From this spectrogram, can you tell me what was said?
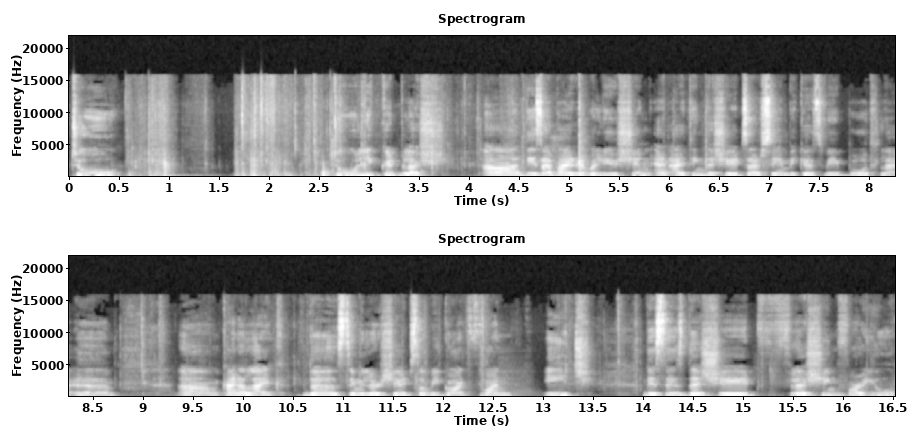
two two liquid blush. Uh, these are by revolution and i think the shades are same because we both like uh, um, kind of like the similar shades so we got one each. This is the shade flushing for you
